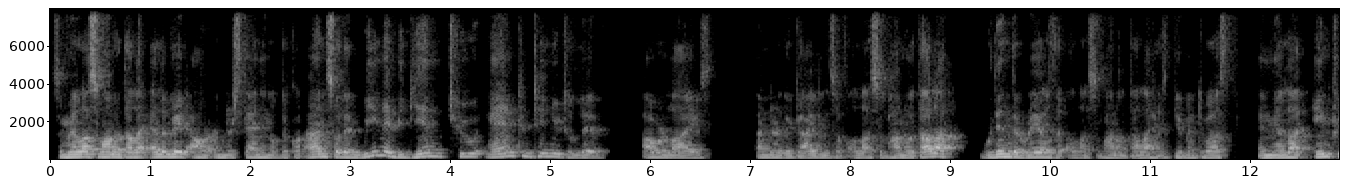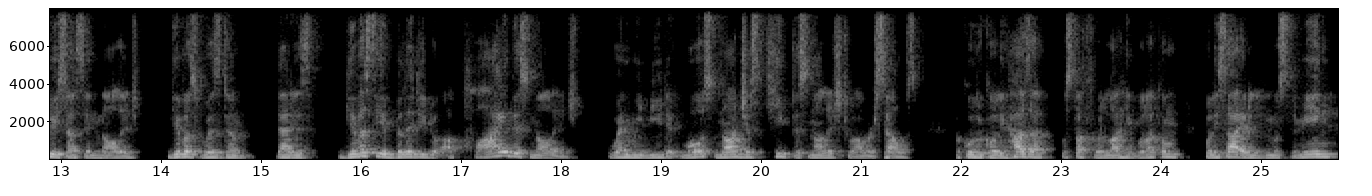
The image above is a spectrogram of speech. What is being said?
So may Allah subhanahu wa ta'ala elevate our understanding of the Quran so that we may begin to and continue to live our lives under the guidance of Allah subhanahu wa ta'ala within the rails that Allah subhanahu wa ta'ala has given to us. And may Allah increase us in knowledge, give us wisdom, that is, give us the ability to apply this knowledge when we need it most, not just keep this knowledge to ourselves. أقول قولي هذا واستغفر الله ولكم ولسائر المسلمين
